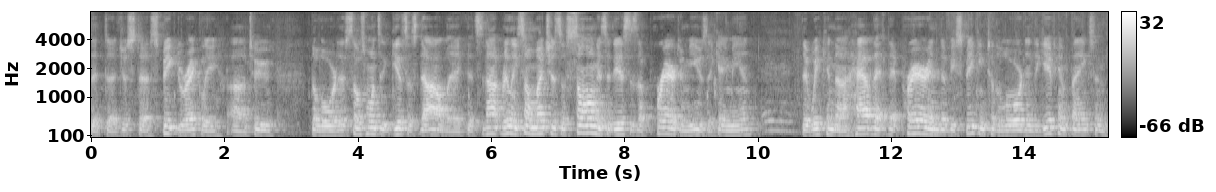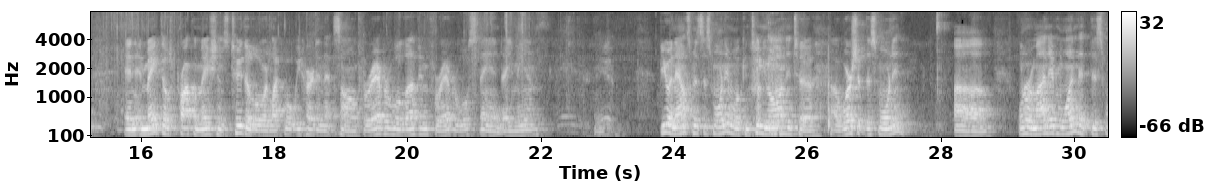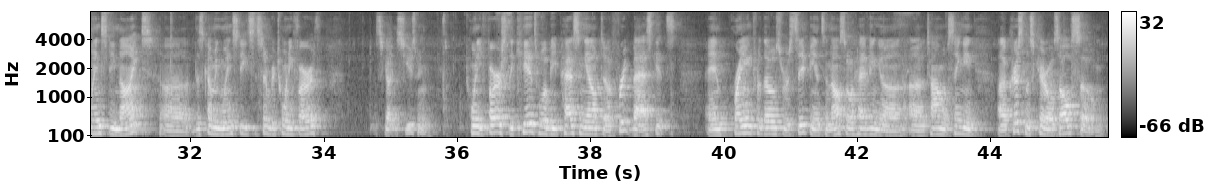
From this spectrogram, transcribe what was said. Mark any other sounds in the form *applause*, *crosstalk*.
that uh, just uh, speak directly uh, to the Lord. It's those ones that gives us dialect. It's not really so much as a song as it is as a prayer to music. Amen. That we can uh, have that, that prayer and to be speaking to the Lord and to give Him thanks and, and, and make those proclamations to the Lord like what we heard in that song. Forever we'll love Him, forever we'll stand. Amen. A few announcements this morning. We'll continue on into uh, worship this morning. Uh, I want to remind everyone that this Wednesday night, uh, this coming Wednesday, December 21st, excuse me, 21st, the kids will be passing out uh, fruit baskets and praying for those recipients and also having a, a time of singing uh, Christmas carols also.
